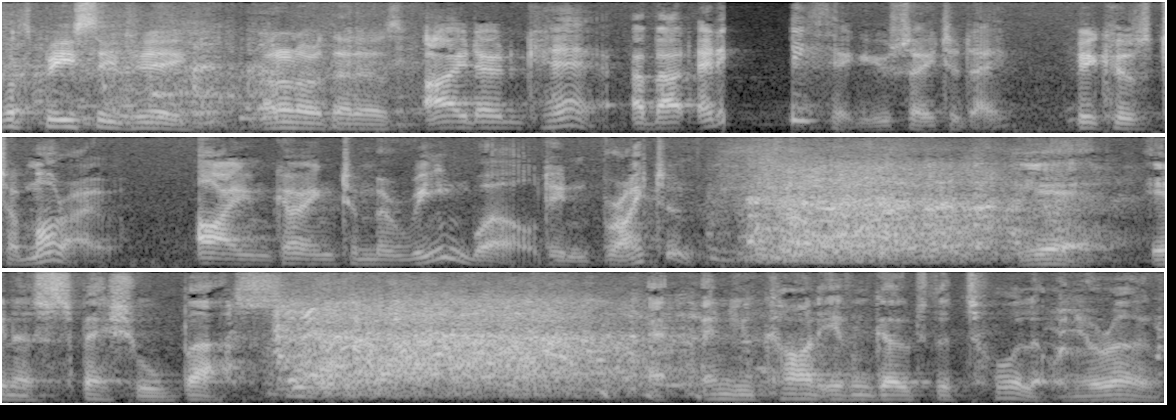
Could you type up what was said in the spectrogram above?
What's BCG? I don't know what that is. I don't care about anything you say today, because tomorrow I'm going to Marine World in Brighton. Yeah, in a special bus. And you can't even go to the toilet on your own.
